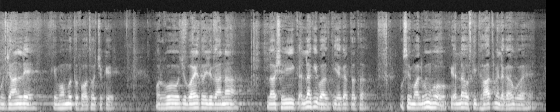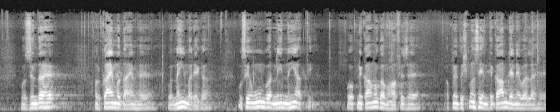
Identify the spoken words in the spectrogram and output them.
وہ جان لے کہ محمد تو فوت ہو چکے۔ اور وہ جو واحد و جو گانا لا شریک اللہ کی عبادت کیا کرتا تھا۔ اسے معلوم ہو کہ اللہ اس کی گھات میں لگا ہوا ہے۔ وہ زندہ ہے اور قائم و دائم ہے۔ وہ نہیں مرے گا۔ اسے اونگ اور نیند نہیں آتی۔ وہ اپنے کاموں کا محافظ ہے۔ اپنے دشمن سے انتقام لینے والا ہے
